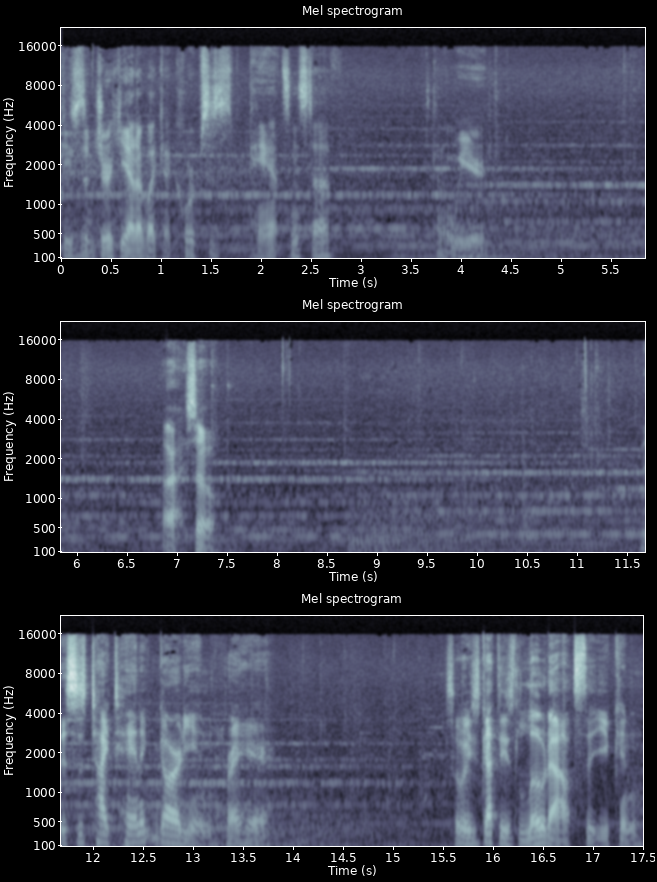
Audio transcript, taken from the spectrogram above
pieces of jerky out of like a corpse's pants and stuff. It's kind of weird. Alright, so. This is Titanic Guardian right here. So he's got these loadouts that you can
